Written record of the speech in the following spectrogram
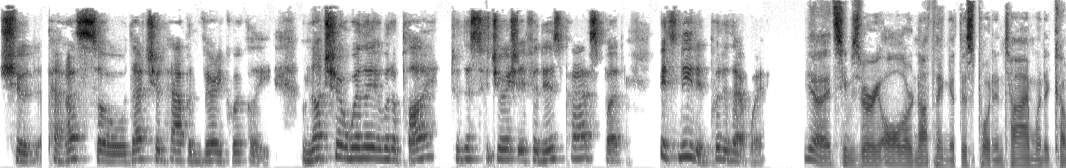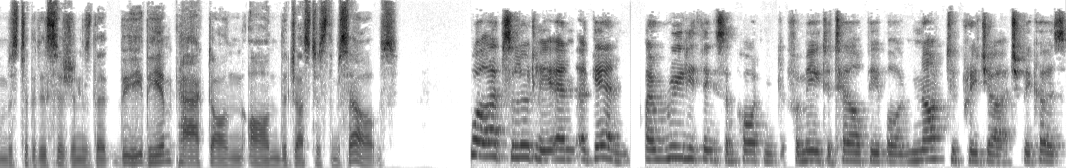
should pass, so that should happen very quickly. I'm not sure whether it would apply to this situation if it is passed, but it's needed, put it that way. Yeah, it seems very all or nothing at this point in time when it comes to the decisions that the the impact on on the justice themselves. Well, absolutely. And again, I really think it's important for me to tell people not to prejudge because,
